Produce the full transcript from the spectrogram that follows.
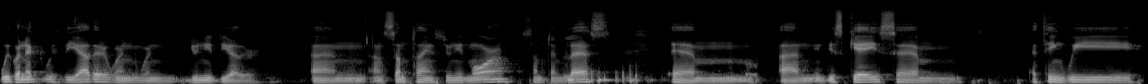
we connect with the other when when you need the other, and and sometimes you need more, sometimes less, um, and in this case, um, I think we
